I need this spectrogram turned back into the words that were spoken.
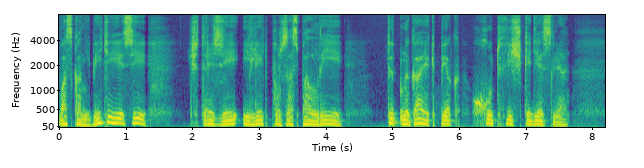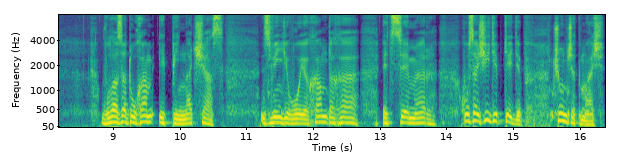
Васкан ебете еси. Чітрезе илет пурзаспалли. Тытны гаек пек худ вишкедеслі. Вулаза тухам эпин на час. Звеньевое хамдага этсемер. Хуза жидеп тедеп, чунчатмаш.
